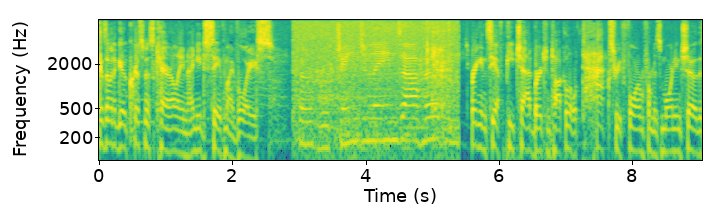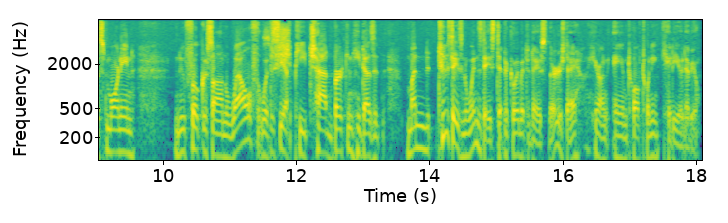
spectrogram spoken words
Because I'm going to go Christmas caroling, I need to save my voice. Let's bring in CFP Chad Burton, talk a little tax reform from his morning show this morning. New focus on wealth with CFP Chad Burton. He does it Monday, Tuesdays and Wednesdays typically, but today is Thursday here on AM 1220 KDOW.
